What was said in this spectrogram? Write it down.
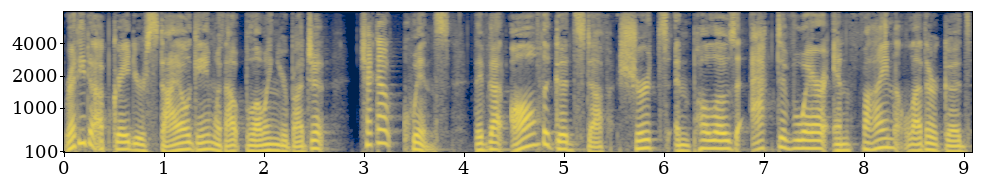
Ready to upgrade your style game without blowing your budget? Check out Quince. They've got all the good stuff, shirts and polos, activewear and fine leather goods,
